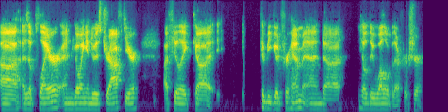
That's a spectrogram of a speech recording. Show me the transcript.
uh, as a player. And going into his draft year, I feel like could be good for him, and uh, he'll do well over there for sure.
